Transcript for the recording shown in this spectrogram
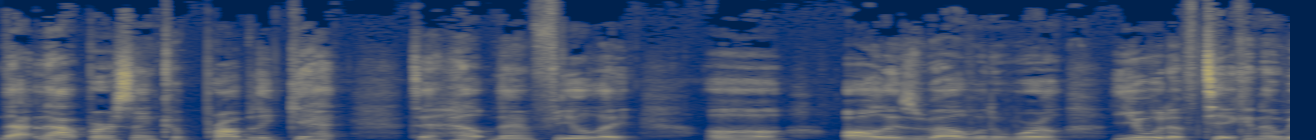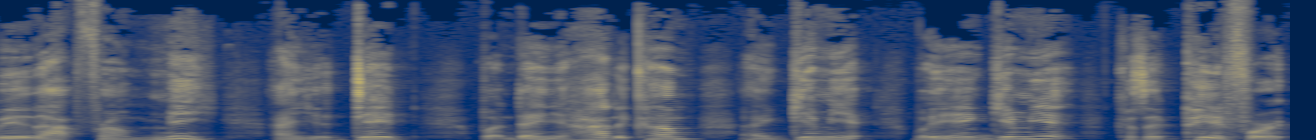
that that person could probably get to help them feel like, oh, all is well with the world. You would have taken away that from me, and you did. But then you had to come and give me it. But you ain't give me it because I paid for it.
